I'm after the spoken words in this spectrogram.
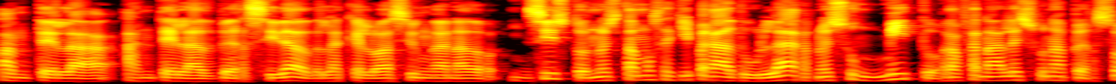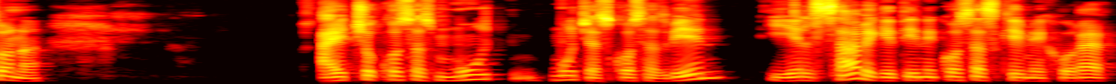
ante la, ante la adversidad la que lo hace un ganador. Insisto, no estamos aquí para adular, no es un mito, Rafa Nadal es una persona. Ha hecho cosas, muchas cosas bien y él sabe que tiene cosas que mejorar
